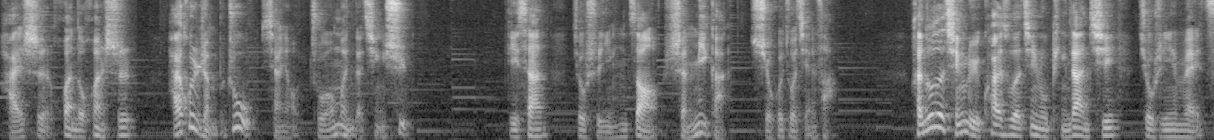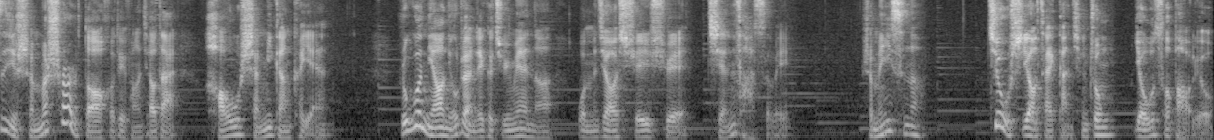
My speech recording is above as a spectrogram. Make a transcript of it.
还是患得患失。还会忍不住想要琢磨你的情绪。第三就是营造神秘感，学会做减法。很多的情侣快速的进入平淡期，就是因为自己什么事儿都要和对方交代，毫无神秘感可言。如果你要扭转这个局面呢，我们就要学一学减法思维。什么意思呢？就是要在感情中有所保留，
